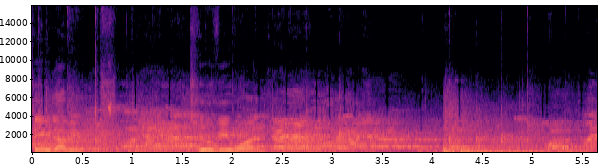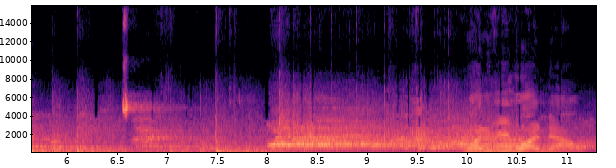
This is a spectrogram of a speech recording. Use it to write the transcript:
CUW. It's 2v1. One v one now.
